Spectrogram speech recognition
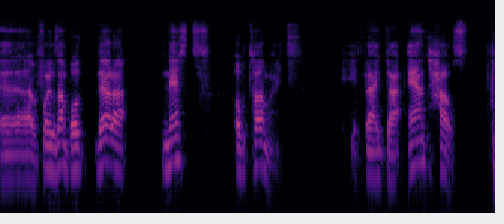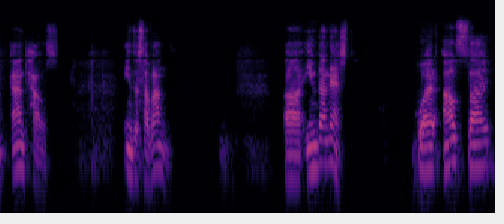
Uh, for example, there are nests of termites, like an ant house, ant house in the savannah. Uh, in the nest, where outside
